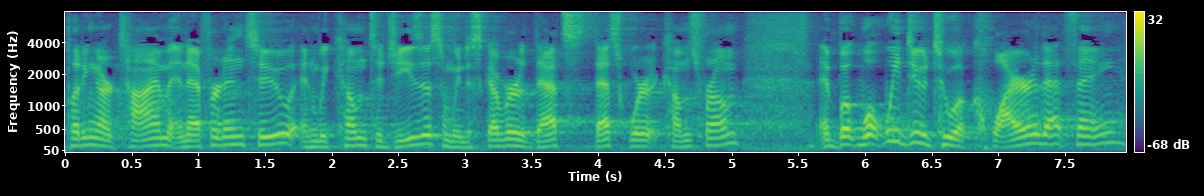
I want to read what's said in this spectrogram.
putting our time and effort into. And we come to Jesus and we discover that's, that's where it comes from. But what we do to acquire that thing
